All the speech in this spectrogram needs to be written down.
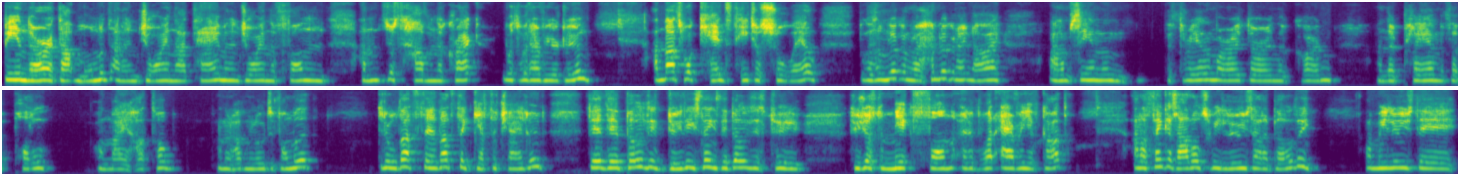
being there at that moment and enjoying that time and enjoying the fun and just having the crack with whatever you're doing. And that's what kids teach us so well. Because I'm looking I'm looking right now and I'm seeing them the three of them are out there in the garden and they're playing with a puddle on my hot tub and they're having loads of fun with it. You know, that's the that's the gift of childhood. The the ability to do these things, the ability to to just make fun out of whatever you've got. And I think as adults we lose that ability and we lose the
